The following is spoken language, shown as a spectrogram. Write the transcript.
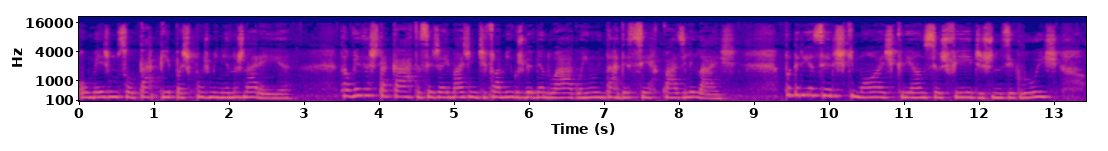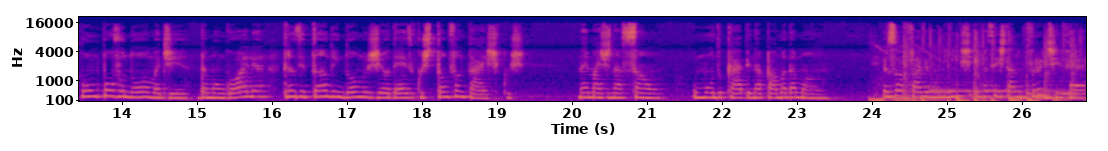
ou mesmo soltar pipas com os meninos na areia. Talvez esta carta seja a imagem de flamingos bebendo água em um entardecer quase lilás. Poderia ser esquimós criando seus filhos nos iglus ou um povo nômade da Mongólia transitando em domos geodésicos tão fantásticos. Na imaginação, o mundo cabe na palma da mão. Eu sou a Flávia Muniz e você está no Frutífera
